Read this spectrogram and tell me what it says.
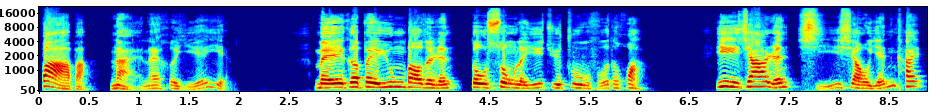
爸爸、奶奶和爷爷。每个被拥抱的人都送了一句祝福的话，一家人喜笑颜开。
